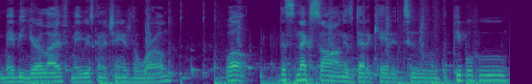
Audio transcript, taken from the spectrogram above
maybe your life, maybe it's going to change the world. Well, this next song is dedicated to the people who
